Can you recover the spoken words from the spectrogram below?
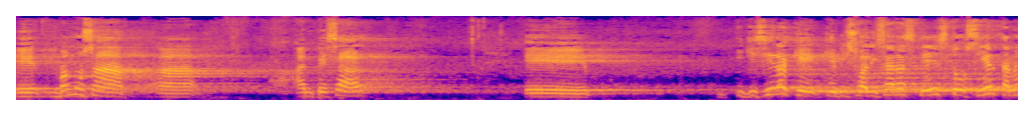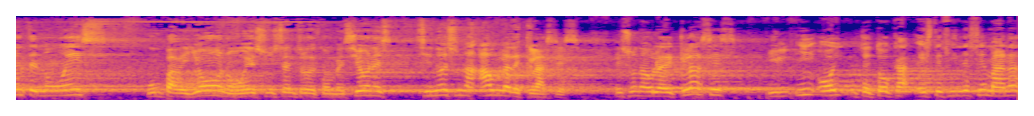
Eh, vamos a, a, empezar eh, y quisiera que, que visualizaras que esto ciertamente no es un pabellón o es un centro de convenciones, sino es una aula de clases. Es una aula de clases y, hoy te toca este fin de semana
